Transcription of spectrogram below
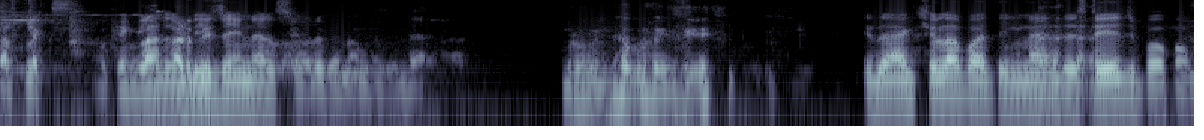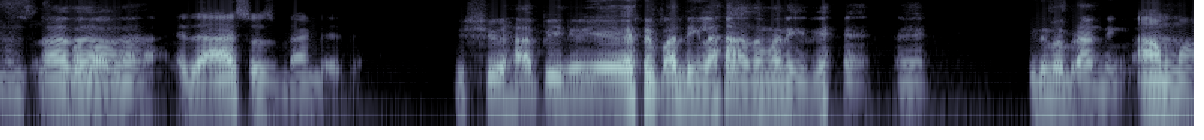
சப்ளெக்ஸ் ஓகேங்களா டிசைனர்ஸ் இருக்கு நம்ம கிட்ட. ப்ரோ என்ன ப்ரோ இது? இது ஆக்சுவலா பாத்தீங்கன்னா இந்த ஸ்டேஜ் பெர்ஃபார்மன்ஸ்ல. இது ஆசோஸ் பிராண்ட் இது. Wish happy new year. பாத்தீங்களா? அந்த மாதிரி இது. இதுமே பிராண்டிங் ஆமா.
